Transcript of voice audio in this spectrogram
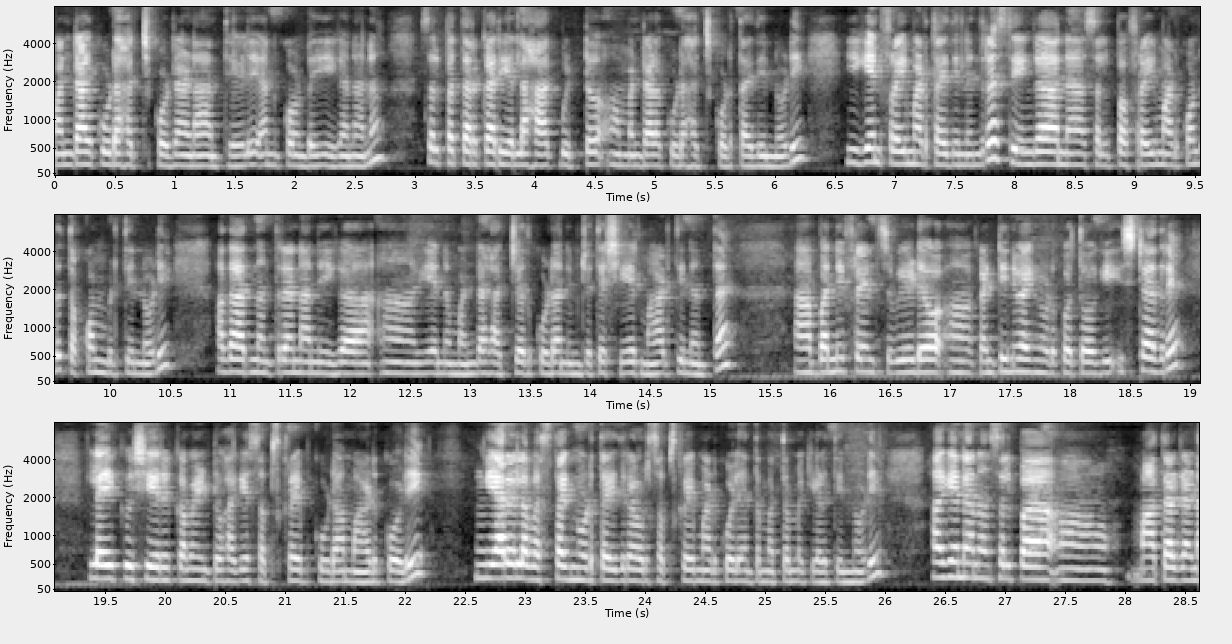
ಮಂಡಾಳ ಕೂಡ ಹಚ್ಚಿಕೊಡೋಣ ಅಂಥೇಳಿ ಅಂದ್ಕೊಂಡು ಈಗ ನಾನು ಸ್ವಲ್ಪ ತರಕಾರಿ ಎಲ್ಲ ಹಾಕಿಬಿಟ್ಟು ಮಂಡಾಳ ಕೂಡ ಹಚ್ಚಿಕೊಡ್ತಾ ಇದ್ದೀನಿ ನೋಡಿ. ಈಗೇನು ಫ್ರೈ ಮಾಡ್ತಾ ಇದ್ದೀನಿ ಅಂದರೆ ಶೇಂಗಾನ ಸ್ವಲ್ಪ ಫ್ರೈ ಮಾಡಿಕೊಂಡು ತೊಗೊಂಡ್ಬಿಡ್ತೀನಿ ನೋಡಿ. ಅದಾದ ನಂತರ ನಾನೀಗ ಏನು ಮಂಡಾಳ ಹಚ್ಚೋದು ಕೂಡ ನಿಮ್ಮ ಜೊತೆ ಶೇರ್ ಮಾಡ್ತೀನಂತ ಬನ್ನಿ ಫ್ರೆಂಡ್ಸ್ ವೀಡಿಯೋ ಕಂಟಿನ್ಯೂ ಆಗಿ ನೋಡ್ಕೊತ ಹೋಗಿ. ಇಷ್ಟ ಆದರೆ ಲೈಕ್ ಶೇರ್ ಕಮೆಂಟು ಹಾಗೆ ಸಬ್ಸ್ಕ್ರೈಬ್ ಕೂಡ ಮಾಡ್ಕೊಳ್ಳಿ. ಯಾರೆಲ್ಲ ಹೊಸ್ದಾಗಿ ನೋಡ್ತಾ ಇದ್ದೀರಾ, ಅವ್ರು ಸಬ್ಸ್ಕ್ರೈಬ್ ಮಾಡ್ಕೊಳ್ಳಿ ಅಂತ ಮತ್ತೊಮ್ಮೆ ಕೇಳ್ತೀನಿ ನೋಡಿ. ಹಾಗೆ ನಾನು ಸ್ವಲ್ಪ ಮಾತಾಡೋಣ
